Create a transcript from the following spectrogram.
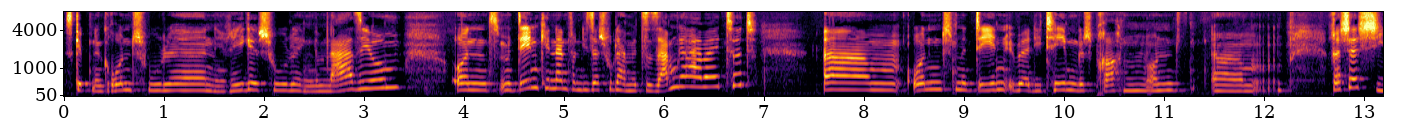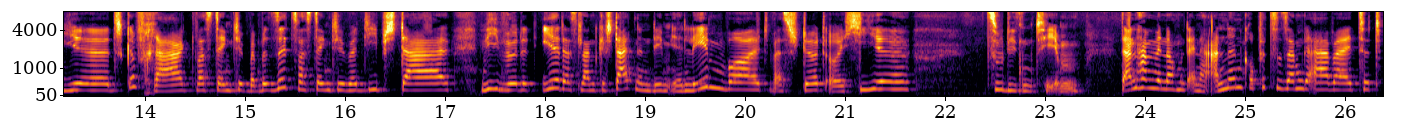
Es gibt eine Grundschule, eine Regelschule, ein Gymnasium und mit den Kindern von dieser Schule haben wir zusammengearbeitet ähm, und mit denen über die Themen gesprochen und ähm, recherchiert, gefragt, was denkt ihr über Besitz, was denkt ihr über Diebstahl, wie würdet ihr das Land gestalten, in dem ihr leben wollt, was stört euch hier zu diesen Themen. Dann haben wir noch mit einer anderen Gruppe zusammengearbeitet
